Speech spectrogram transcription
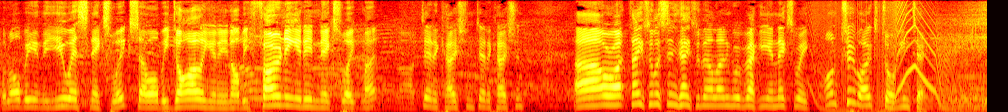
But I'll be in the US next week, so I'll be dialing it in. I'll be phoning it in next week, mate. Oh, dedication, dedication. Uh, all right, thanks for listening. Thanks for downloading. We'll be back again next week on Two Blokes Talking Tech.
